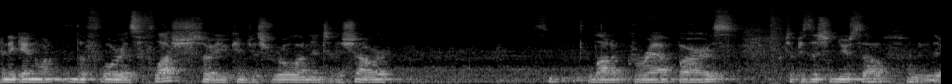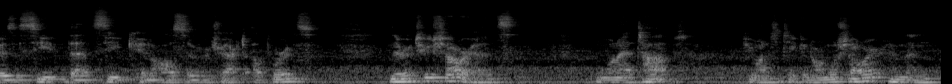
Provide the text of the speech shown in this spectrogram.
And again, when the floor is flush, so you can just roll on into the shower. A lot of grab bars to position yourself, and there's a seat. That seat can also retract upwards. There are two shower heads. One at top, if you wanted to take a normal shower, and then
